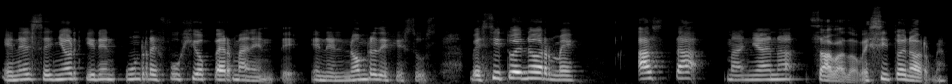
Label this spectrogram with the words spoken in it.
en el Señor tienen un refugio permanente. En el nombre de Jesús. Besito enorme. Hasta mañana sábado. Besito enorme.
